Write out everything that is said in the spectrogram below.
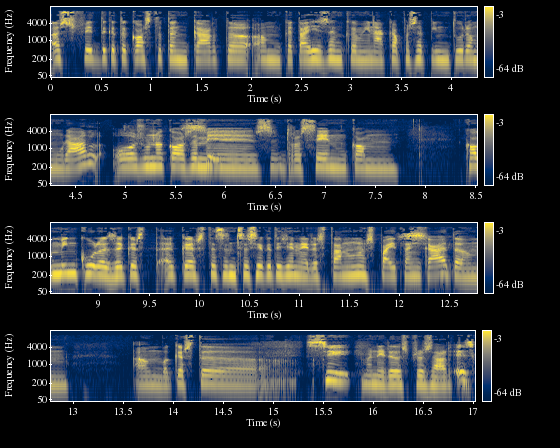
el fet de que t'acosta tancar-te amb que t'hagis d'encaminar cap a la pintura mural o és una cosa Sí. més recent com, com vincules aquest, aquesta sensació que te genera estar en un espai tancat sí. amb, amb aquesta sí. manera d'expressar-te. És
